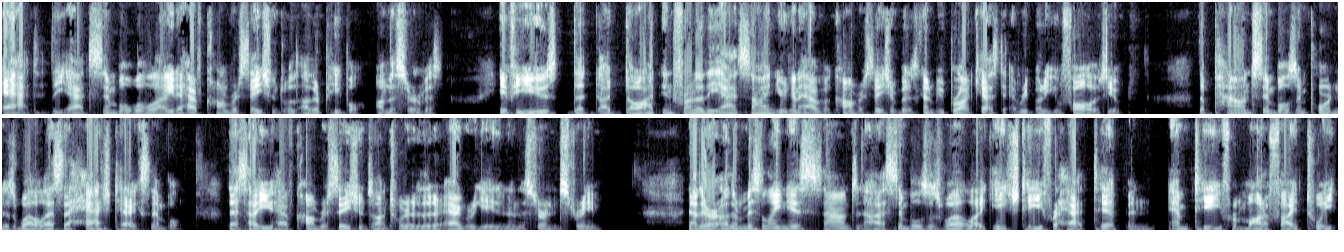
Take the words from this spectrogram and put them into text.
At the at symbol will allow you to have conversations with other people on the service. If you use the a dot in front of the at sign, you're going to have a conversation, but it's going to be broadcast to everybody who follows you. The pound symbol is important as well. That's the hashtag symbol. That's how you have conversations on Twitter that are aggregated in a certain stream. Now there are other miscellaneous sounds uh, symbols as well, like HT for hat tip and MT for modified tweet.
